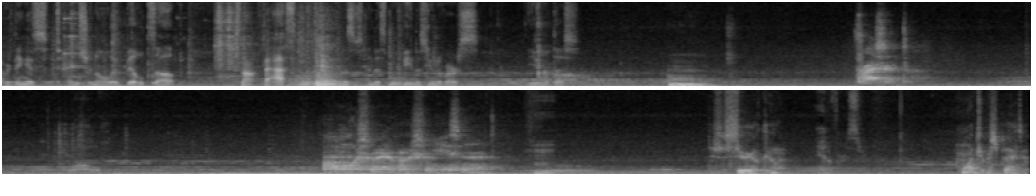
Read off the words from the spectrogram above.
Everything is intentional. It builds up. It's not fast moving in this in this movie in this universe. Even with this. Mm. Present. Whoa. Almost our anniversary, isn't it? Hmm. There's a serial killer. Anniversary. I want your perspective.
